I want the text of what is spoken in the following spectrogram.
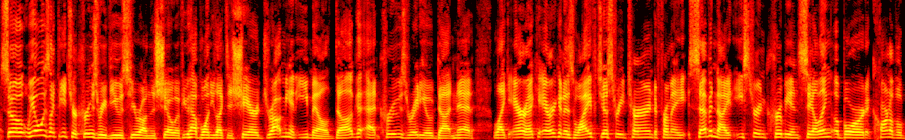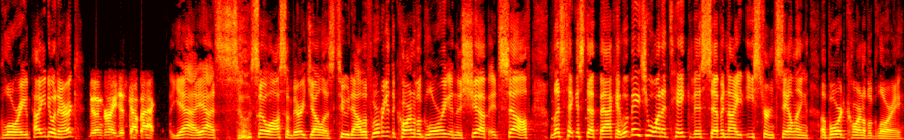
So we always like to get your cruise reviews here on the show. If you have one you'd like to share, drop me an email, doug at cruiseradio.net. Like Eric, Eric and his wife just returned from a seven-night Eastern Caribbean sailing aboard Carnival Glory. How you doing, Eric? Doing great. Just got back. Yeah, yeah, so so awesome. Very jealous too. Now, before we get to Carnival Glory and the ship itself, let's take a step back. And what made you want to take this seven-night Eastern sailing aboard Carnival Glory?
